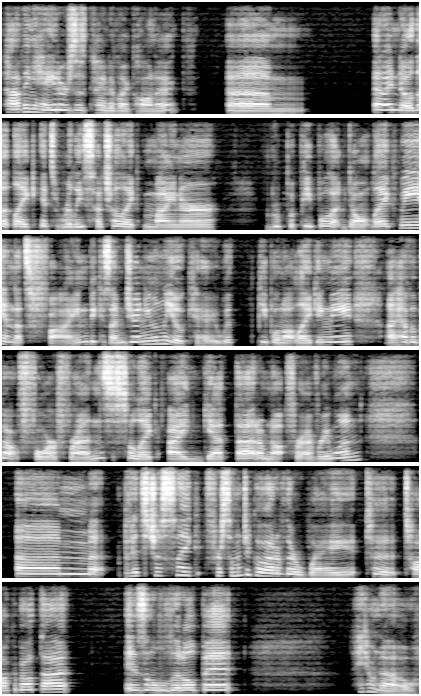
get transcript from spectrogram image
having haters is kind of iconic. Um, and I know that like it's really such a like minor group of people that don't like me, and that's fine because I'm genuinely okay with people not liking me. I have about four friends, so like I get that. I'm not for everyone. Um, but it's just like for someone to go out of their way to talk about that is a little bit I don't know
